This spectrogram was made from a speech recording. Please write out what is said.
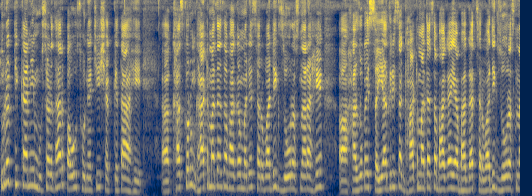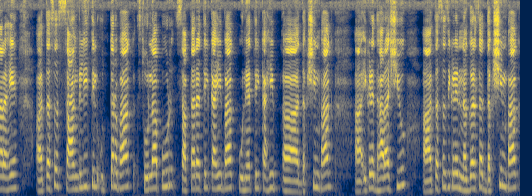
तुरळक ठिकाणी मुसळधार पाऊस होण्याची शक्यता आहे. खास करून घाटमाथ्याच्या भागामध्ये सर्वाधिक जोर असणार आहे. हा जो काही सह्याद्रीचा घाटमाथ्याचा भाग आहे या भागात सर्वाधिक जोर असणार आहे. तसंच सांगलीतील उत्तर भाग सोलापूर साताऱ्यातील काही भाग पुण्यातील काही दक्षिण भाग इकडे धाराशिव तसंच इकडे नगरचा दक्षिण भाग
